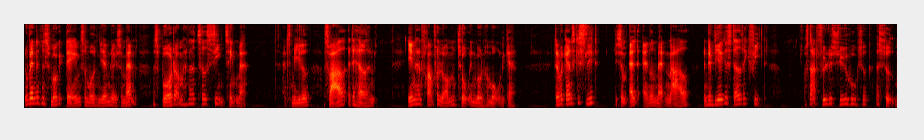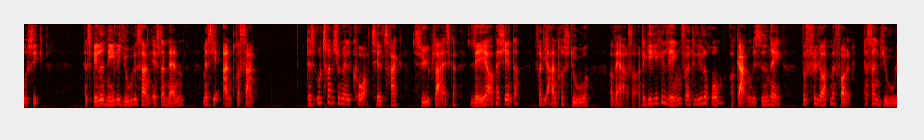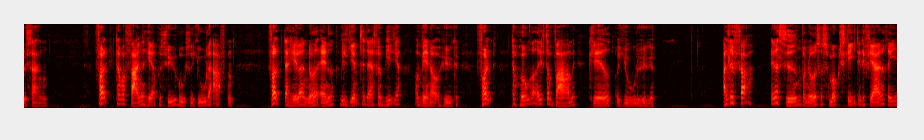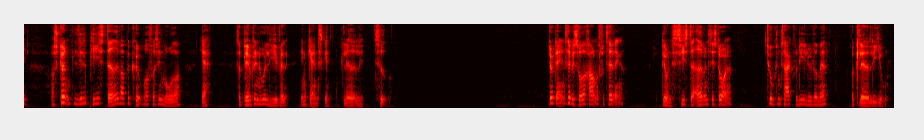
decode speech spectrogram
Nu vendte den smukke dame sig mod den hjemløse mand og spurgte, om han havde taget sin ting med. Han smilede og svarede, at det havde han, inden han frem for lommen tog en mundharmonika. Den var ganske slidt, ligesom alt andet manden ejede, men det virkede stadigvæk fint, og snart fyldte sygehuset af sød musik. Han spillede den hele julesang efter den anden, mens de andre sang. Deres utraditionelle kor tiltrak sygeplejersker, læger og patienter fra de andre stuer og værelser, og det gik ikke længe før det lille rum og gangen ved siden af var fyldt op med folk, der sang julesange. Folk, der var fanget her på sygehuset juleaften. Folk, der hellere end noget andet ville hjem til deres familier og venner og hygge. Folk, der hungrede efter varme, glæde og julehygge. Aldrig før eller siden var noget så smukt sket i det fjerne rige, og skønt den lille pige stadig var bekymret for sin moder, ja, så blev det nu alligevel en ganske glædelig tid. Det var dagens episode af Ravners Fortællinger. Det var den sidste adventshistorie. Tusind tak, fordi I lyttede med, og glædelig jul.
